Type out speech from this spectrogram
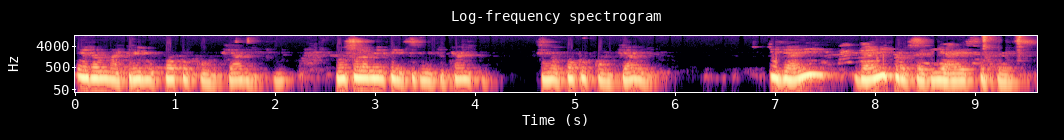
era una tribu poco confiable, no solamente insignificante, sino poco confiable. Y de ahí, de ahí procedía este juez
